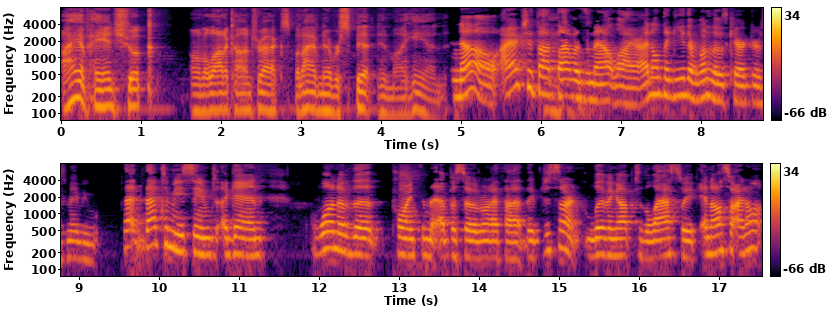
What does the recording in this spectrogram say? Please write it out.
I have hand shook on a lot of contracts, but I have never spit in my hand. No, I actually thought that was an outlier. I don't think either one of those characters maybe that that to me seemed again one of the points in the episode when I thought they just aren't living up to the last week. And also I don't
